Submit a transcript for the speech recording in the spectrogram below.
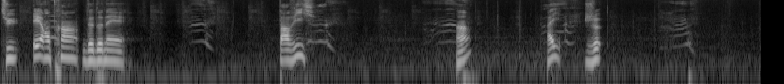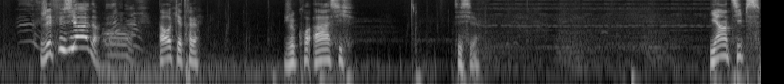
Tu es en train de donner... Ta vie. Hein? Aïe, je... J'ai fusionne Ah ok, très bien. Je crois... Ah, si. Si, si. Il y a un tips.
